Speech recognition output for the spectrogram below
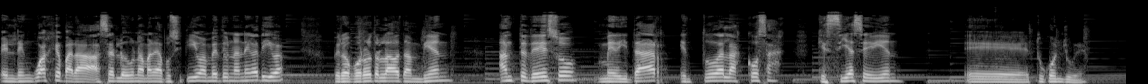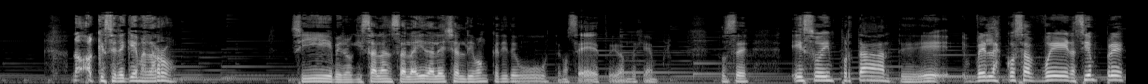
el, lenguaje para hacerlo de una manera positiva en vez de una negativa, pero por otro lado también, antes de eso, meditar en todas las cosas que sí hace bien eh, tu cónyuge. No, es que se le quema el arroz. Sí, pero quizá la ensaladita le echa el limón que a ti te gusta, no sé, estoy dando ejemplo. Entonces, eso es importante, eh, ver las cosas buenas, siempre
